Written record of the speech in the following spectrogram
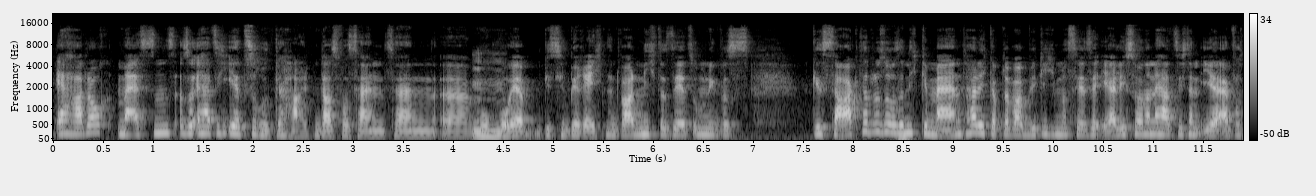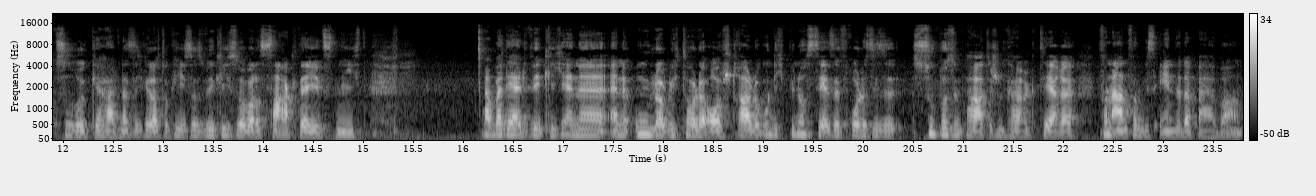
er hat auch meistens, also er hat sich eher zurückgehalten. Das war sein, sein äh, wo, mhm. wo er ein bisschen berechnet war. Nicht, dass er jetzt unbedingt was gesagt hat oder so, was er nicht gemeint hat. Ich glaube, da war wirklich immer sehr, sehr ehrlich, sondern er hat sich dann eher einfach zurückgehalten. Also ich gedacht, okay, ist das wirklich so, aber das sagt er jetzt nicht. Aber der hat wirklich eine, eine unglaublich tolle Ausstrahlung und ich bin auch sehr, sehr froh, dass diese super sympathischen Charaktere von Anfang bis Ende dabei waren.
